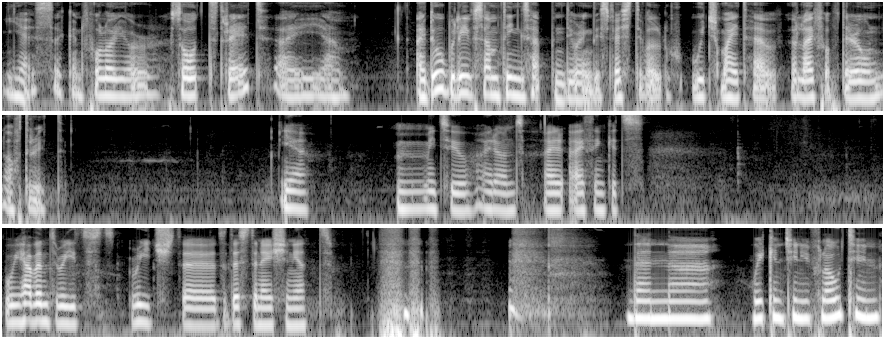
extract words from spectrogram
Yes, I can follow your thought thread. I um, I do believe some things happen during this festival which might have a life of their own after it. Yeah, Mm, me too. I don't. I I think it's. We haven't reached reached the, the destination yet. then uh, we continue floating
